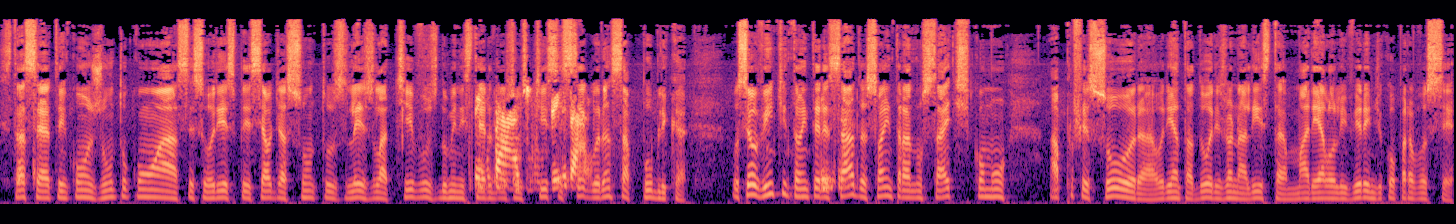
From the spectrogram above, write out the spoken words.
Está certo, em conjunto com a Assessoria Especial de Assuntos Legislativos do Ministério verdade, da Justiça verdade. e Segurança Pública. O seu ouvinte, então, interessado, é só entrar no site como a professora, orientadora e jornalista Mariela Oliveira indicou para você.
